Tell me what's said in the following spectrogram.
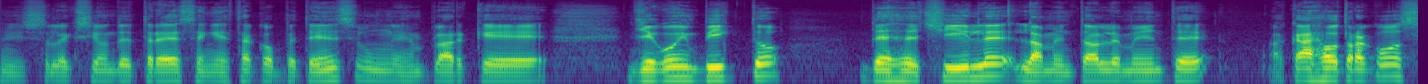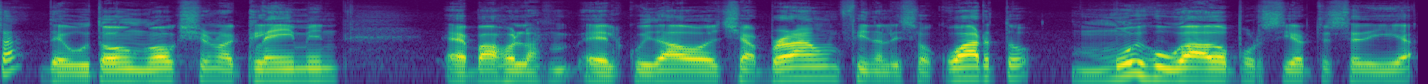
y selección de tres en esta competencia, un ejemplar que llegó invicto desde Chile, lamentablemente acá es otra cosa, debutó en Auctional Claiming bajo el cuidado de Chad Brown, finalizó cuarto, muy jugado por cierto ese día,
